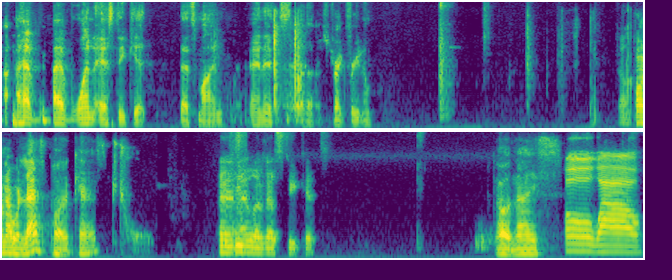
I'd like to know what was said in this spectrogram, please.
I I have I have one SD kit that's mine and it's uh, Strike Freedom On our last podcast, I, I love SD kits. oh nice. Oh wow!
